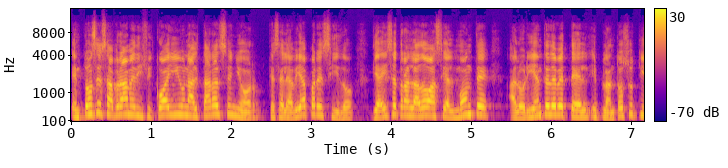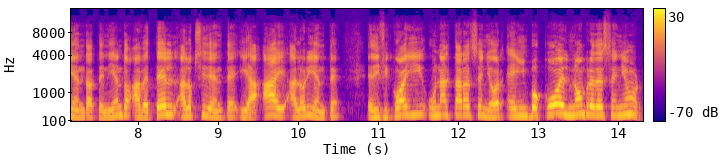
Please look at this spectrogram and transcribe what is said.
Entonces Abraham edificó allí un altar al Señor que se le había aparecido, de ahí se trasladó hacia el monte al oriente de Betel y plantó su tienda, teniendo a Betel al occidente y a Ai al oriente, edificó allí un altar al Señor e invocó el nombre del Señor.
